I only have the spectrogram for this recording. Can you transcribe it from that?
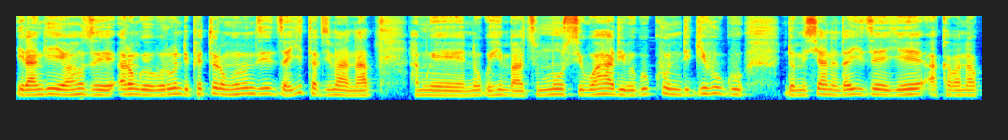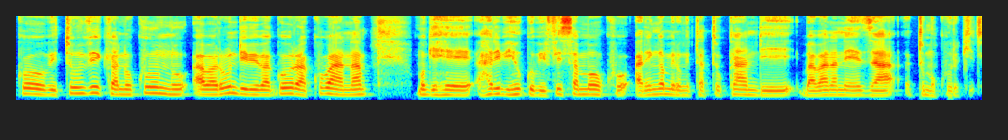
irangiye wahoze arongoye Burundi Petero Nkurunziza yitavye Imana hamwe no guhimbaza umunsi wahariwe gukunda igihugu Domitien Ndayizeye akabona ko bitumvikana ukuntu abarundi bibagora kubana mu gihe hari ibihugu bifise amoko arenga mirongo itatu kandi babana neza tumukurikira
